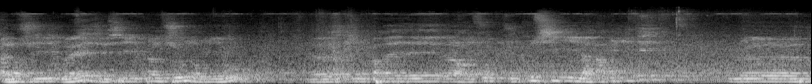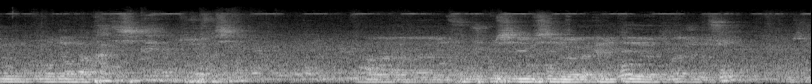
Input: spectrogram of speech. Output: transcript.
Alors j'ai ouais, essayé plein de choses en vidéo. Euh, ce qui me paraît. Alors il faut que je concilie la rapidité, le, comment dire, la praticité, que ce soit facile. Euh, il faut que je concilie aussi la qualité euh, d'image et de son. Parce que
